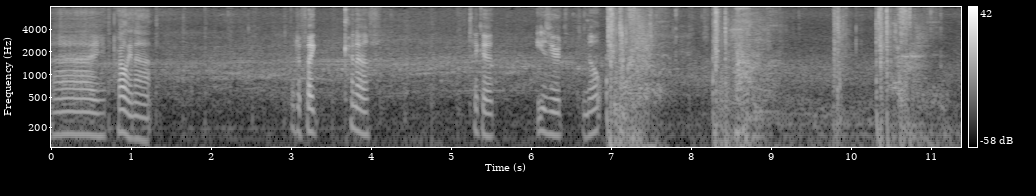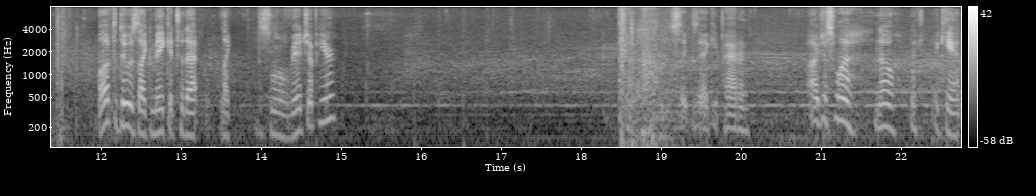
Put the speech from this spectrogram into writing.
Uh, probably not. But if I kind of take a easier... Nope. All I have to do is like make it to that, this little ridge up here. Zigzaggy pattern. I just wanna... No, I can't.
